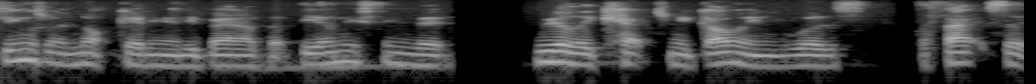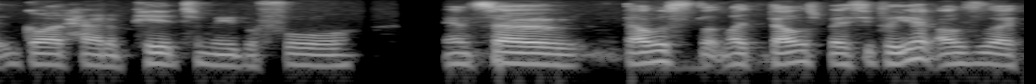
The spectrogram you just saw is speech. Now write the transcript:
things were not getting any better. But the only thing that really kept me going was the fact that God had appeared to me before. And so that was the, like that was basically it. I was like,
